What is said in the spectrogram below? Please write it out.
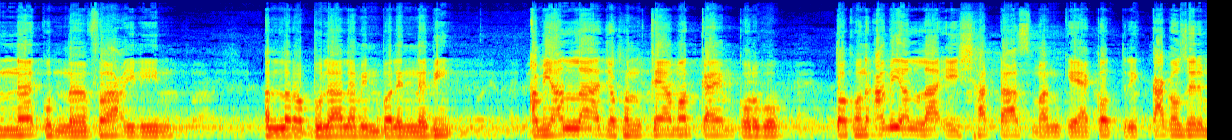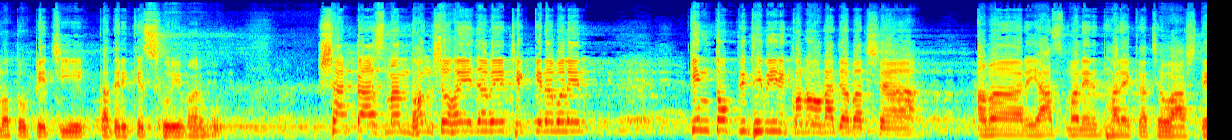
ইন্না কুন্না ফাইলিন আল্লাহ আলামিন বলেন আমি আল্লাহ যখন কেয়ামত কায়েম করব তখন আমি আল্লাহ এই সাতটা আসমানকে একত্রে কাগজের মতো পেঁচিয়ে তাদেরকে ছুরি মারব। সাতটা আসমান ধ্বংস হয়ে যাবে, ঠিক কিনা বলেন? কিন্তু পৃথিবীর কোন রাজা বাদশাহ আমার এই আসমানের ধারে কাছেও আসতে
